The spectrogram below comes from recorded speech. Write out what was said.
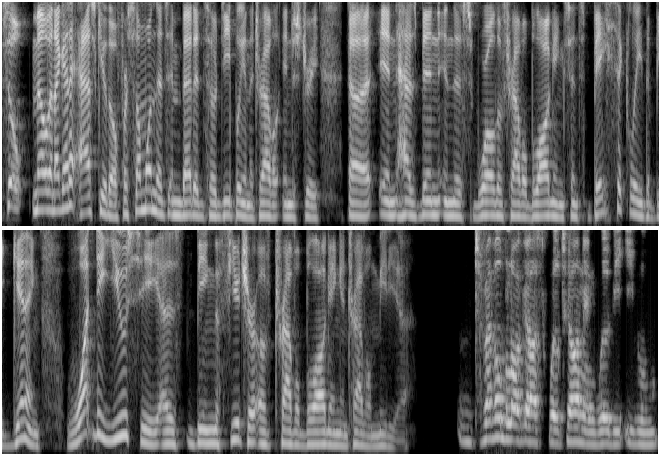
So, Melvin, I got to ask you though, for someone that's embedded so deeply in the travel industry uh, and has been in this world of travel blogging since basically the beginning, what do you see as being the future of travel blogging and travel media? Travel bloggers will turn and will be even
